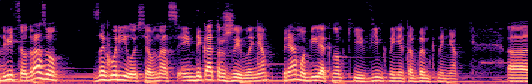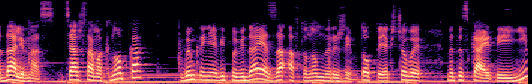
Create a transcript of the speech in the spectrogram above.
Дивіться, одразу загорілося в нас індикатор живлення прямо біля кнопки ввімкнення та вимкнення. Далі в нас ця ж сама кнопка. Вимкнення відповідає за автономний режим. Тобто, якщо ви натискаєте її,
